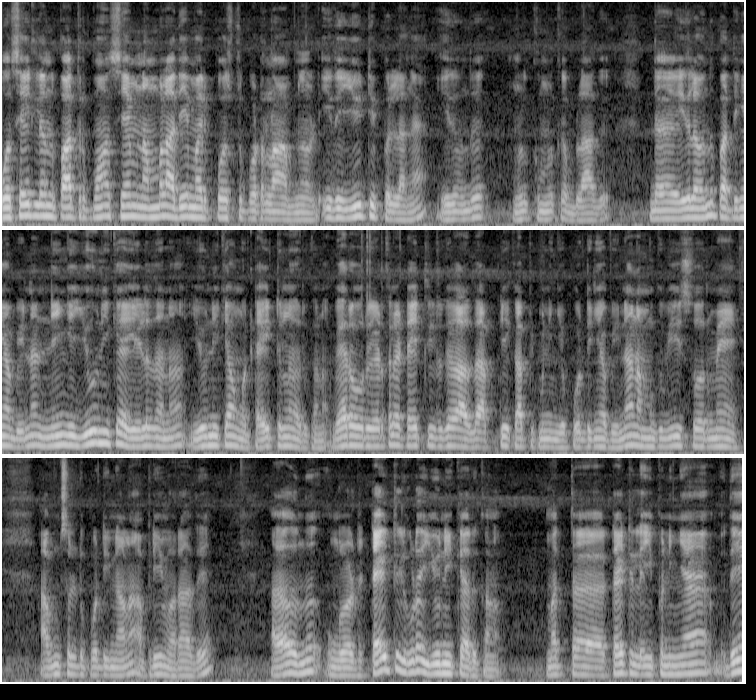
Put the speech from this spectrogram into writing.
ஒரு சைட்டில் வந்து பார்த்துருப்போம் சேம் நம்மளும் அதே மாதிரி போஸ்ட் போட்டுடலாம் அப்படின்னு சொல்லிட்டு. இது யூடியூப் இல்லைங்க. இது வந்து முழுக்க முழுக்க பிளாகு இந்த இதில் வந்து பார்த்தீங்க அப்படின்னா நீங்கள் யூனிக்காக எழுதணும் யூனிக்காக உங்கள் டைட்டிலும் இருக்கணும். வேறு ஒரு இடத்துல டைட்டில் இருக்குது அதை அப்படியே காப்பி பண்ணி நீங்கள் போட்டிங்க அப்படின்னா நமக்கு வியூஸ் வருமே அப்படின்னு சொல்லிட்டு போட்டிங்கனாலும் அப்படியும் வராது. அதாவது வந்து உங்களோட டைட்டில் கூட யூனிக்காக இருக்கணும். மற்ற டைட்டில் இப்போ நீங்கள் இதே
